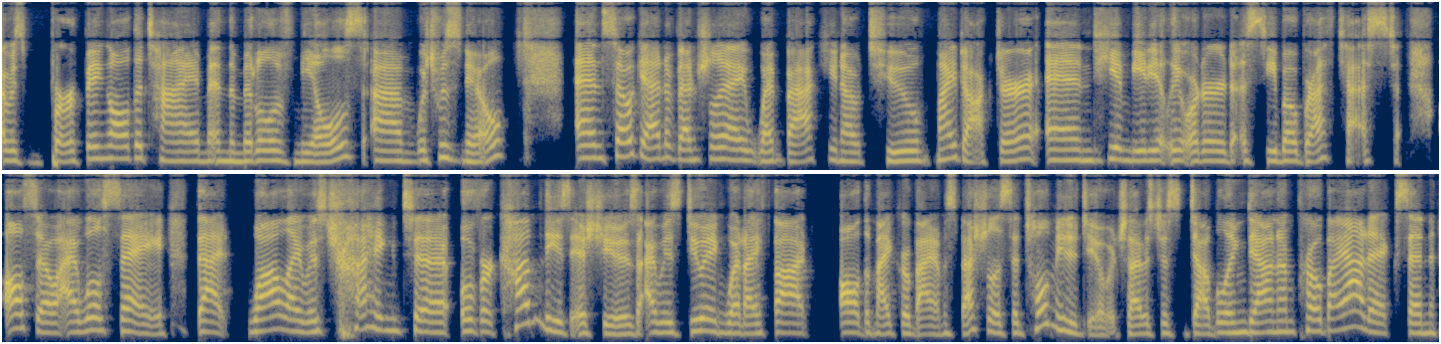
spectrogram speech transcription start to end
I was burping all the time in the middle of meals, um, which was new. And so again, eventually I went back, you know, to my doctor and he immediately ordered a SIBO breath test. Also, I will say that while I was trying to overcome these issues, I was doing what I thought all the microbiome specialists had told me to do, which I was just doubling down on probiotics and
